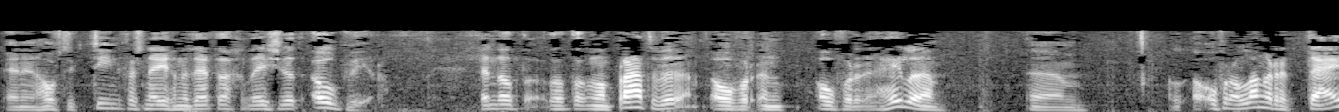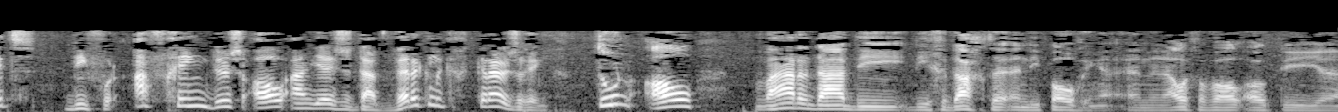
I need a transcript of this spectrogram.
En in hoofdstuk 10, vers 39 lees je dat ook weer. En dat, dat, dan praten we over een, over een hele. Um, over een langere tijd. Die voorafging dus al aan Jezus' daadwerkelijke kruisiging. Toen al waren daar die, die gedachten en die pogingen. En in elk geval ook die. Uh,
